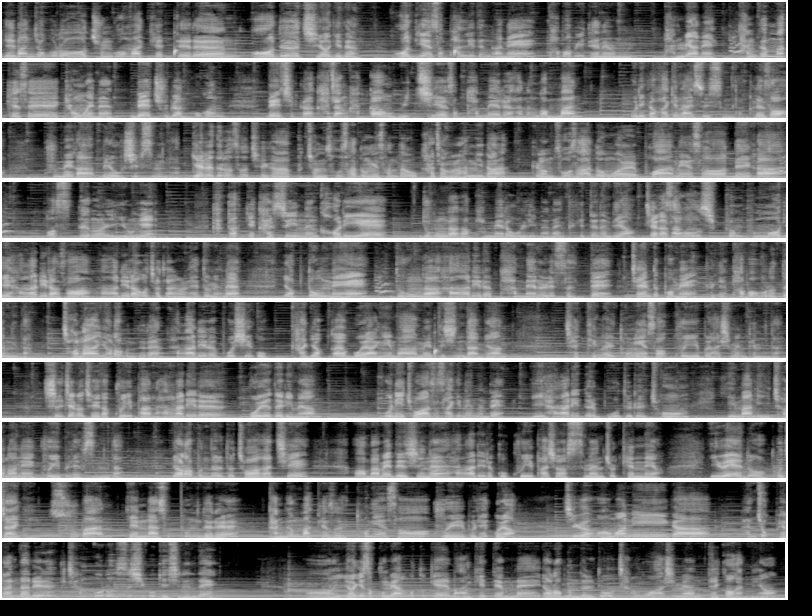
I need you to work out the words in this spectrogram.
일반적으로 중고 마켓들은 어느 지역이든 어디에서 팔리든 간에 팝업이 되는 반면에 당근마켓의 경우에는 내 주변 혹은 내 집과 가장 가까운 위치에서 판매를 하는 것만 우리가 확인할 수 있습니다. 그래서 구매가 매우 쉽습니다. 예를 들어서 제가 부천 소사동에 산다고 가정을 합니다. 그럼 소사동을 포함해서 내가 버스 등을 이용해 가깝게 갈 수 있는 거리에 누군가가 판매를 올리면 그게 뜨는데요. 제가 사고 싶은 품목이 항아리라서 항아리라고 저장을 해두면 옆 동네에 누군가 항아리를 판매를 했을 때 제 핸드폰에 그게 팝업으로 뜹니다. 저나 여러분들은 항아리를 보시고 가격과 모양이 마음에 드신다면 채팅을 통해서 구입을 하시면 됩니다. 실제로 제가 구입한 항아리를 보여드리면 운이 좋아서 사긴 했는데 이 항아리들 모두를 총 22,000원에 구입을 했습니다 여러분들도 저와 같이 어, 마음에 드시는 항아리를 꼭 구입하셨으면 좋겠네요. 이외에도 도자기, 수반, 옛날 소품들을 당근마켓을 통해서 구입을 했고요. 지금 어머니가 한쪽 베란다를 창고로 쓰시고 계시는데 어, 여기서 구매한 것도 꽤 많기 때문에 여러분들도 참고하시면 될 것 같네요.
